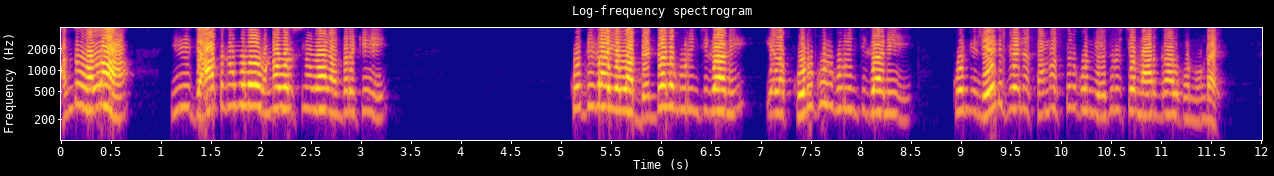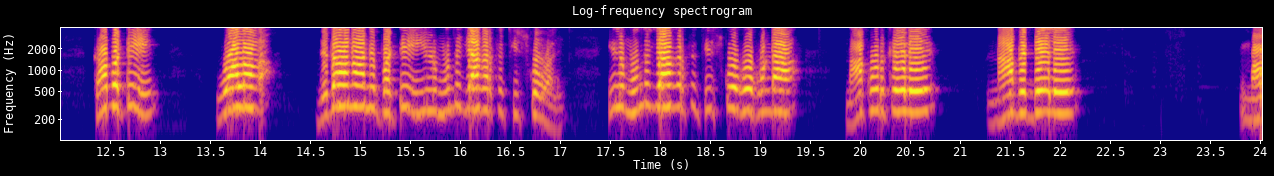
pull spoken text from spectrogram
అందువల్ల ఈ జాతకంలో ఉండవలసిన వాళ్ళందరికీ కొద్దిగా ఇలా బిడ్డల గురించి కానీ ఇలా కొడుకుల గురించి కానీ కొన్ని లేనిపోయిన సమస్యలు కొన్ని ఎదురొచ్చే మార్గాలు కొన్ని ఉన్నాయి కాబట్టి వాళ్ళ విధానాన్ని బట్టి వీళ్ళు ముందు జాగ్రత్త తీసుకోవాలి. వీళ్ళు ముందు జాగ్రత్త తీసుకోకోకుండా నా కొడుకేలే నా బిడ్డేలే మా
